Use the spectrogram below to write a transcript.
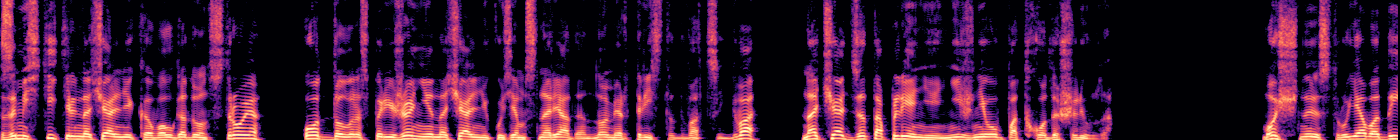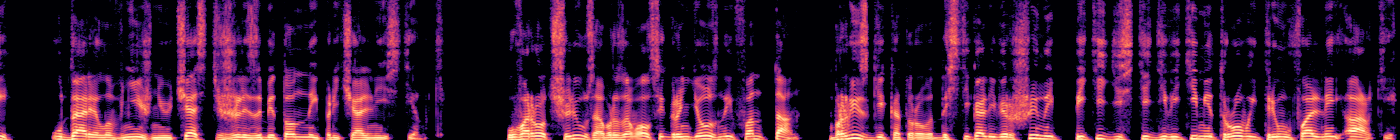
заместитель начальника Волгодонстроя отдал распоряжение начальнику земснаряда номер 322 начать затопление нижнего подхода шлюза. Мощная струя воды ударила в нижнюю часть железобетонной причальной стенки. У ворот шлюза образовался грандиозный фонтан, брызги которого достигали вершины 59-метровой триумфальной арки,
